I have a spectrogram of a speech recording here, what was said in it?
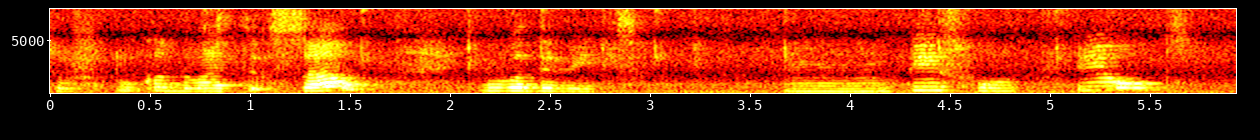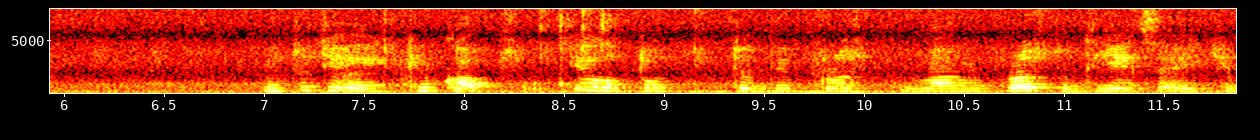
ця штука. Давайте сел. І от дивіться. Peaceful Fields. І тут є IQ капсул. І отут тобі просто вам просто дається IQ.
